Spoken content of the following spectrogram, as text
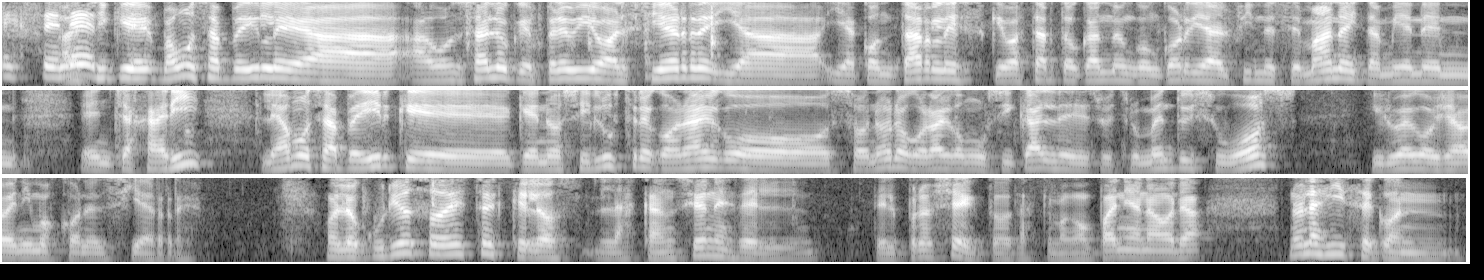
Excelente. Así que vamos a pedirle a, Gonzalo que previo al cierre y a, contarles que va a estar tocando en Concordia el fin de semana y también en, en Chajarí, le vamos a pedir que, que nos ilustre con algo sonoro, con algo musical desde su instrumento y su voz y luego ya venimos con el cierre. Bueno, lo curioso de esto es que los, las canciones del, del proyecto, las que me acompañan ahora, no las hice con,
